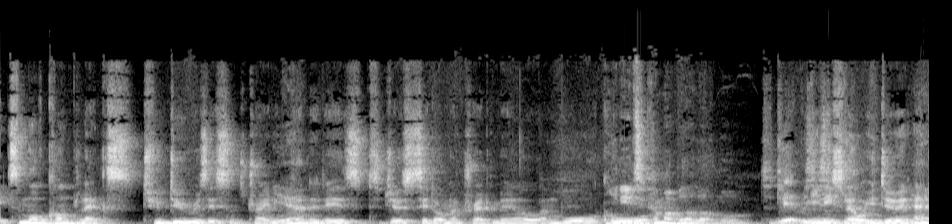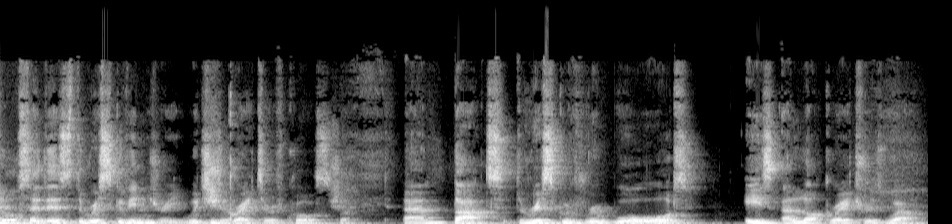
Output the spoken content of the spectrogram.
it's more complex to do resistance training Yeah. than it is to just sit on a treadmill and walk. You need to come up with a lot more to do. yeah, you need to know what you're doing, and also there's the risk of injury, which is greater, of course. Sure. Um, but the risk of reward is a lot greater as well.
